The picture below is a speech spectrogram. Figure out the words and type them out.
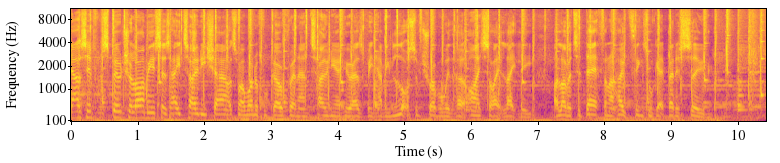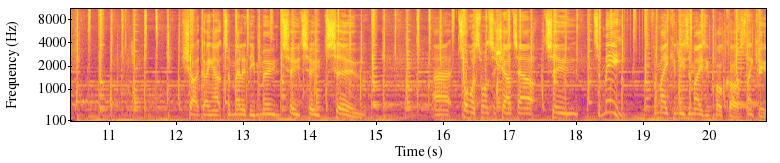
Shouts in from Spiritual Army He says, Hey Tony, shout out to my wonderful girlfriend Antonia, who has been having lots of trouble with her eyesight lately. I love her to death and I hope things will get better soon. Shout going out to Melody Moon 222. Uh, Thomas wants a shout out to to me for making these amazing podcasts. Thank you.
